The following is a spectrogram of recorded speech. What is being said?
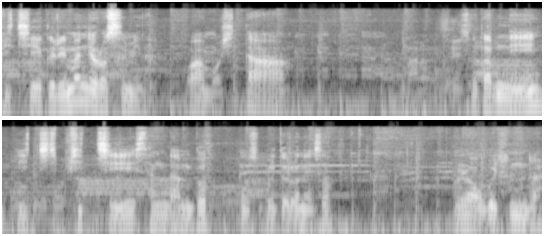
피치의 그림은 이렇습니다. 와 멋있다. 소담님 이 피치 상단부 모습을 드러내서 올라오고 있습니다.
